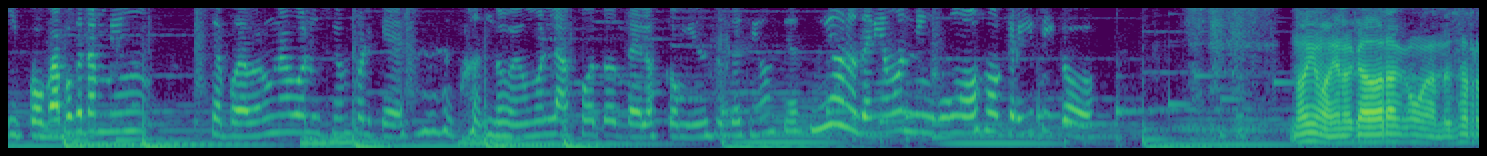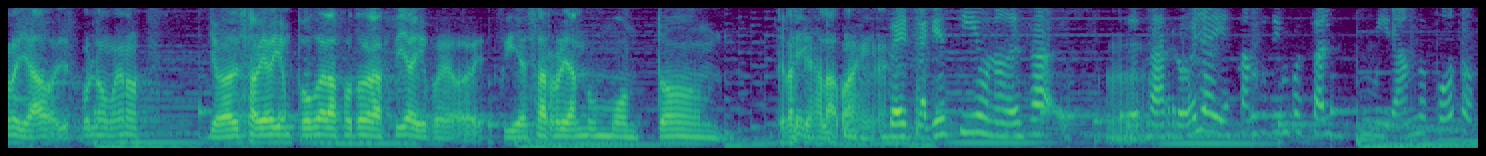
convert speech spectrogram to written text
y poco a poco también se puede ver una evolución porque cuando vemos las fotos de los comienzos decimos, Dios mío, no teníamos ningún ojo crítico. No, me imagino que ahora como han desarrollado, yo, por lo menos yo sabía bien un poco de la fotografía y pues fui desarrollando un montón gracias a la página. ¿Verdad que sí? Uno ah. desarrolla y es tanto tiempo estar mirando fotos,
